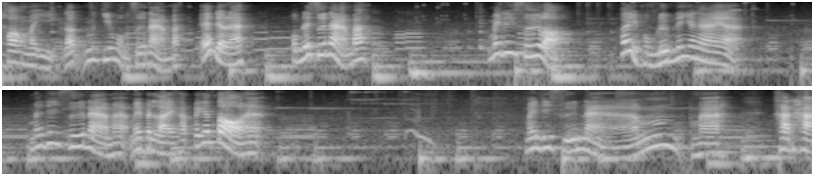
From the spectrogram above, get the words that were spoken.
ช่องมาอีกแล้วเมื่อกี้ผมซื้อหนามปะเอ๊ะเดี๋ยวนะ ผมได้ซื้อหนามปะไม่ได้ซื้อหรอเฮ้ยผมลืมได้ยังไงอะ่ะไม่ได้ซื้อหนามฮะไม่เป็นไรครับ ไปกันต่อฮะไม่ได้ซื้อหนามมา คาทา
